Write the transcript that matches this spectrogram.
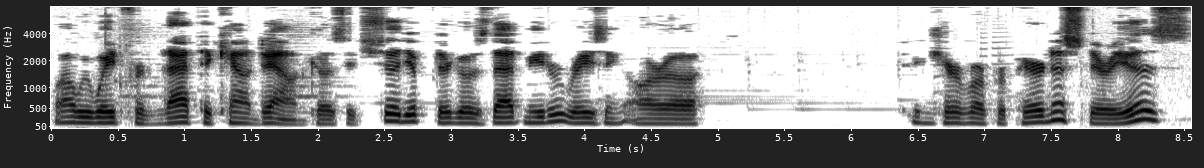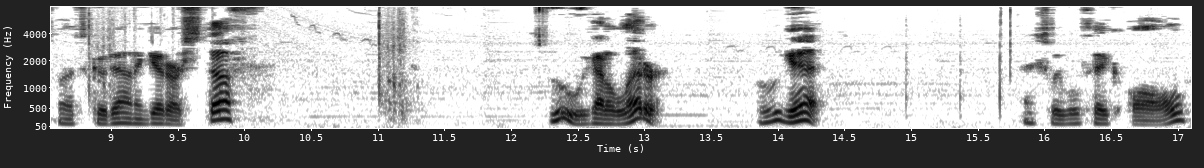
While we wait for that to count down, because it should, yep, there goes that meter, raising our, uh, taking care of our preparedness. There he is. Let's go down and get our stuff. Ooh, we got a letter. What do we get? Actually, we'll take all.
